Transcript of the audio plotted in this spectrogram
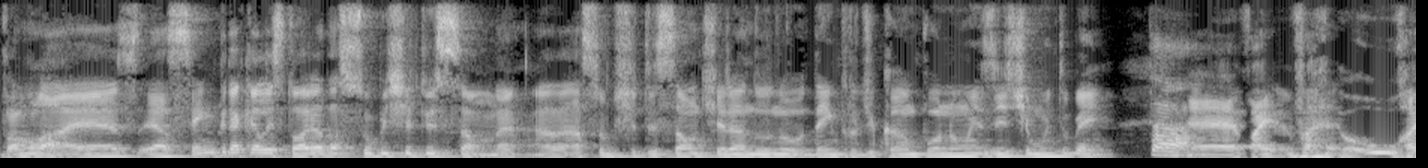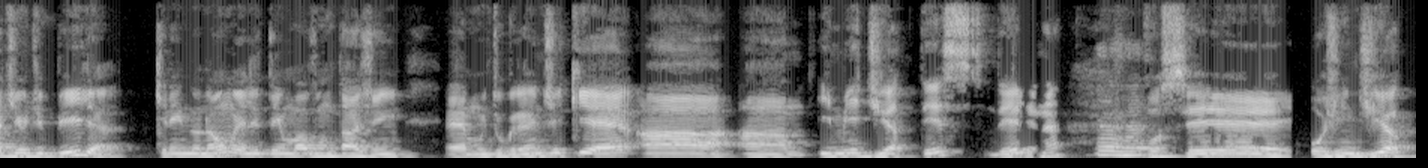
Vamos lá, é, é sempre aquela história da substituição, né? A, a substituição, tirando no dentro de campo, não existe muito bem. Tá. É, vai, vai, o radinho de pilha, querendo ou não, ele tem uma vantagem é, muito grande que é a, a imediatez dele, né? Uhum. Você, hoje em dia,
